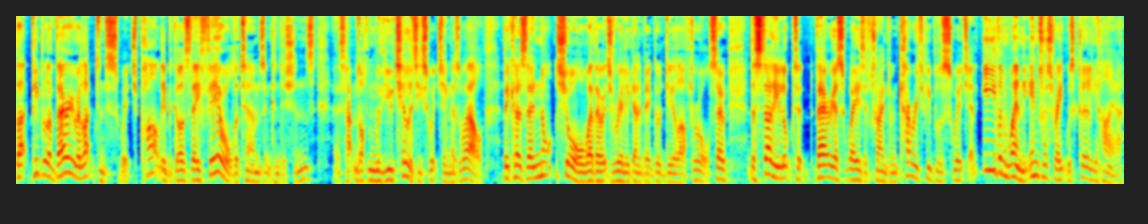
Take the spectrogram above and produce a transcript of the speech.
But people are very reluctant to switch, partly because they fear all the terms and conditions. This happens often with utility switching as well, because they're not sure whether it's really going to be a good deal after all. So the study looked at various ways of trying to encourage people to switch, and even when the interest rate was clearly higher,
